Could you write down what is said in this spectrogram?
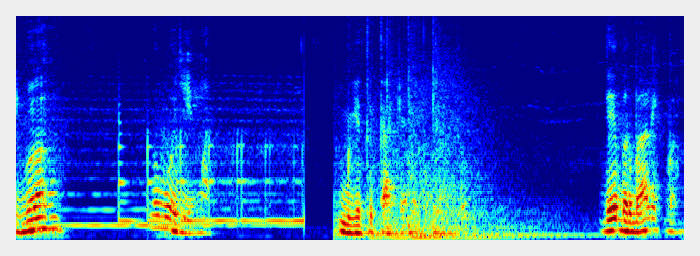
Ibu langsung lu bawa jimat. Begitu kakek itu dia berbalik bang.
